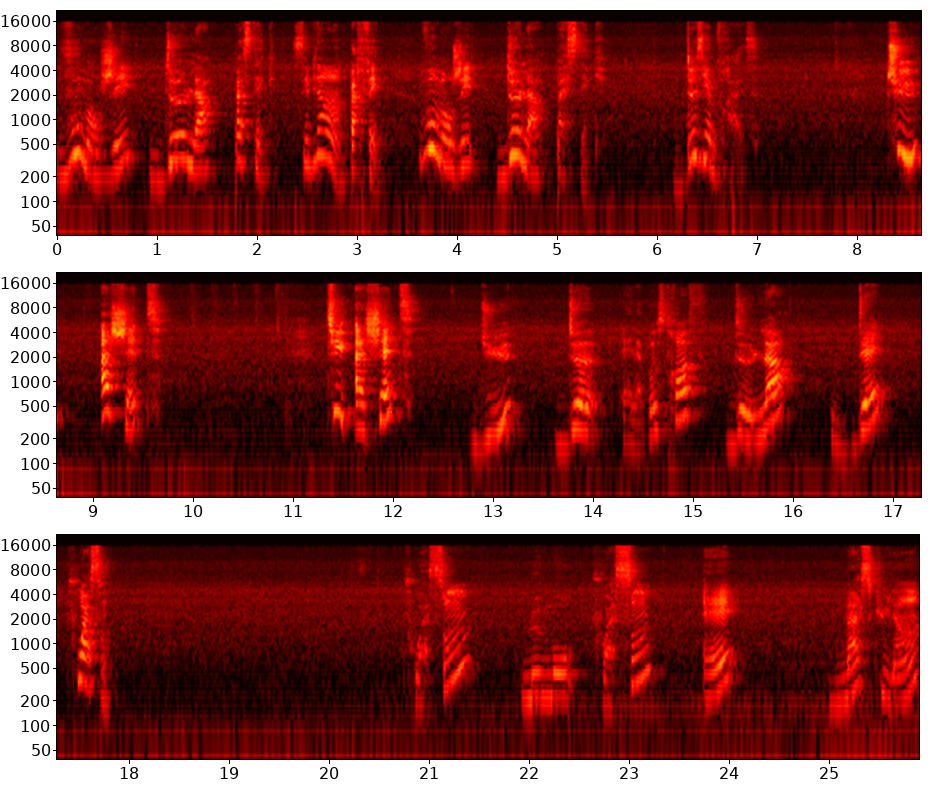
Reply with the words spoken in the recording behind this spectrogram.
vous mangez de la pastèque. C'est bien, parfait vous mangez de la pastèque. Deuxième phrase. Tu achètes. Tu achètes du, de, L apostrophe, de la ou des poissons. Poisson, le mot poisson est masculin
